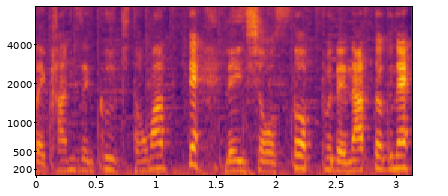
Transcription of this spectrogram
れ完全空気止まって、連勝ストップで納得ね。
